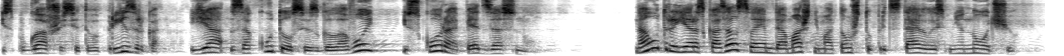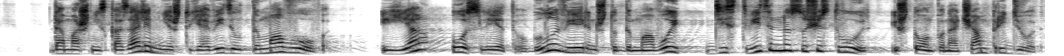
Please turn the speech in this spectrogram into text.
Испугавшись этого призрака, я закутался с головой и скоро опять заснул. На утро я рассказал своим домашним о том, что представилось мне ночью. Домашние сказали мне, что я видел домового, и я после этого был уверен, что домовой действительно существует и что он по ночам придет.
